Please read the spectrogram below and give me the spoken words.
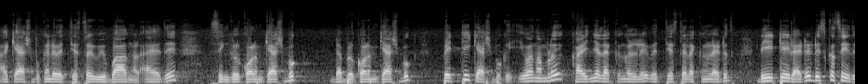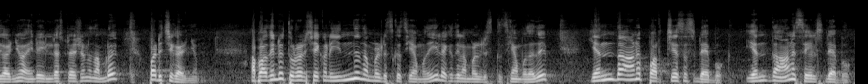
ആ ക്യാഷ് ബുക്കിന്റെ വ്യത്യസ്ത വിഭാഗങ്ങൾ അതായത് single column cash book double column cash book petty cash book ഇവ നമ്മൾ കഴിഞ്ഞ ലക്കങ്ങളിൽ വ്യത്യസ്ത ലക്കങ്ങളായിട്ട് ഡീറ്റെയിൽ ആയിട്ട് ഡിസ്കസ് ചെയ്ത് കഴിഞ്ഞു. അതിന്റെ ഇല്ലസ്ട്രേഷൻ നമ്മൾ പഠിച്ചു കഴിഞ്ഞു. അപ്പോൾ അതിന്റെ തുടർച്ചയ്ക്കാണ് ഇന്ന് നമ്മൾ ഡിസ്കസ് ചെയ്യാൻ പോകുന്നത് ഈ ലക്കത്തിൽ നമ്മൾ ഡിസ്കസ് ചെയ്യാൻ പോകുന്നത് എന്താണ് പർച്ചേസസ് ഡേ ബുക്ക് എന്താണ് സെയിൽസ് ഡേ ബുക്ക്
